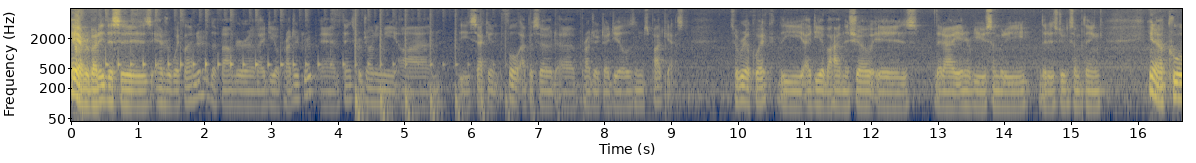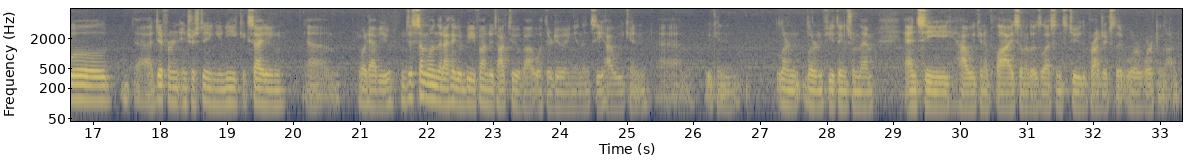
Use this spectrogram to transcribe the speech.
Hey everybody, this is Andrew Wicklander, the founder of Ideal Project Group, and thanks for joining me on the second full episode of Project Idealism's podcast. So, real quick, the idea behind the show is that I interview somebody that is doing something, you know, cool, uh, different, interesting, unique, exciting, um, what have you, and just someone that I think would be fun to talk to about what they're doing, and then see how we can um, we can learn learn a few things from them and see how we can apply some of those lessons to the projects that we're working on.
